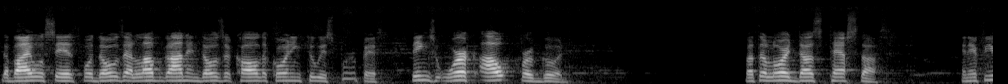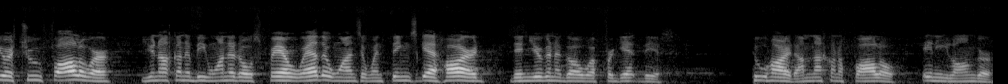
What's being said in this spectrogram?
the Bible says, for those that love God and those that are called according to his purpose. Things work out for good. But the Lord does test us. And if you're a true follower, you're not going to be one of those fair weather ones, and when things get hard, then you're going to go, well, forget this. Too hard. I'm not going to follow any longer.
